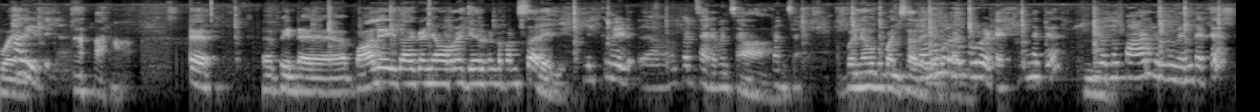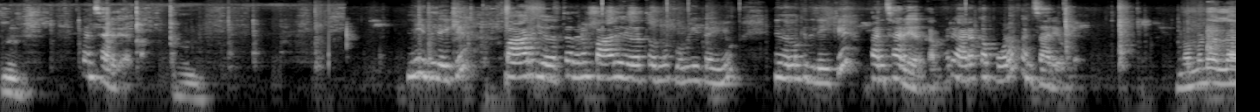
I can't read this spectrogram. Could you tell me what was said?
പോയത് അറിയത്തില്ല. പിന്നെ പാൽ ഇതായി കഴിഞ്ഞാൽ ഉടനെ ചേർക്കേണ്ട പഞ്ചസാരയല്ലേ മിൽക്ക് പഞ്ചസാര പഞ്ചസാര ആ. പഞ്ചസാര. അപ്പൊ നമുക്ക് പഞ്ചസാര ചേർക്കാം നമ്മളൊന്ന് കുറുവട്ടെ എന്നിട്ട് ഇതൊന്ന് പാലിലൊന്ന് വെന്തിട്ട് ഉം, പഞ്ചസാര ചേർക്കാം. ഉം. ഇനി ഇതിലേക്ക് പാൽ ചേർത്ത് അന്നേരം പാൽ ചേർത്ത് ഒന്ന് കുറുകി കഴിഞ്ഞു. ഇനി നമുക്കിതിലേക്ക് പഞ്ചസാര ചേർക്കാം. ഒരു അരക്കപ്പോളം പഞ്ചസാരയുണ്ട്. നമ്മുടെ എല്ലാം.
